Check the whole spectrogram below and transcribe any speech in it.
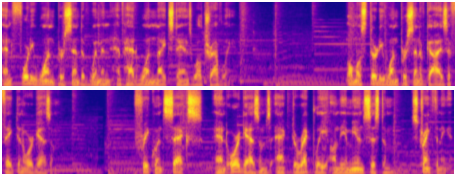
and 41% of women have had one-night stands while traveling. Almost 31% of guys have faked an orgasm. Frequent sex and orgasms act directly on the immune system, strengthening it.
